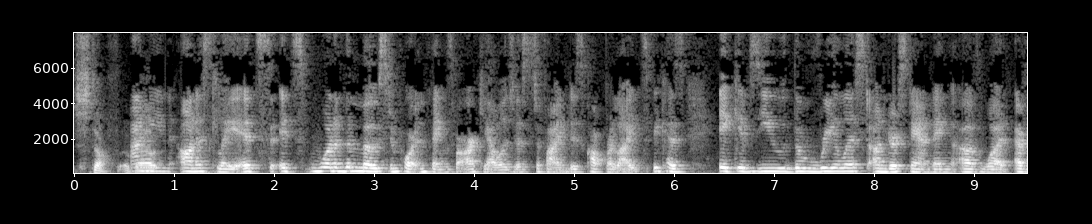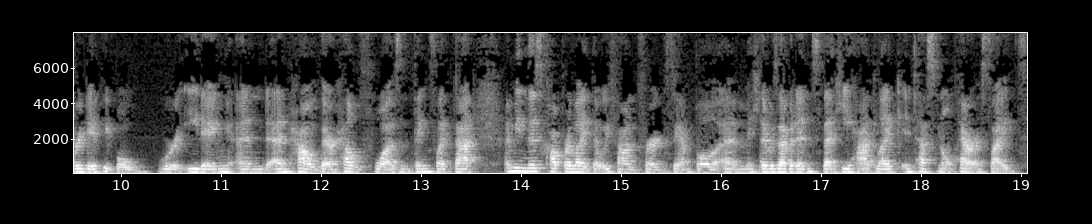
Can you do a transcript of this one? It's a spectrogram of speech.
stuff about. I mean, honestly, it's it's one of the most important things for archaeologists to find is coprolites because it gives you the realist understanding of what everyday people were eating and and how their health was and things like that. I mean, this coprolite that we found, for example, um, there was evidence that he had like intestinal parasites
